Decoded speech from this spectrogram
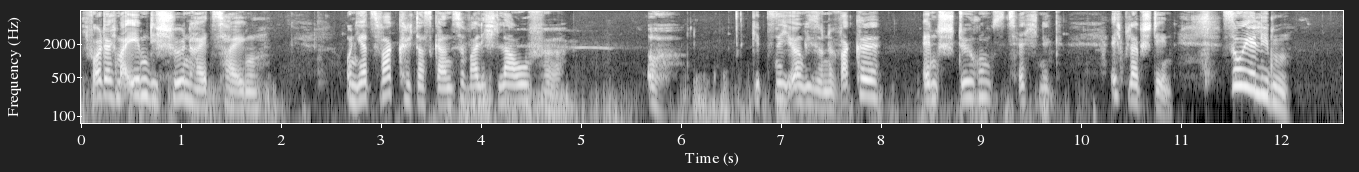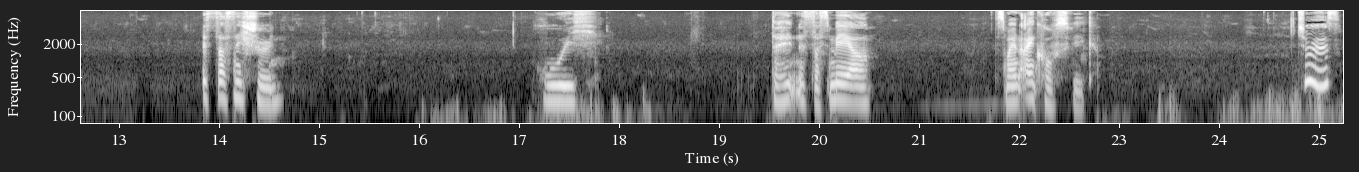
Ich wollte euch mal eben die Schönheit zeigen. Und jetzt wackelt das Ganze, weil ich laufe. Oh. Gibt es nicht irgendwie so eine Wackel-Entstörungstechnik? Ich bleib stehen. So, ihr Lieben. Ist das nicht schön? Ruhig. Da hinten ist das Meer. Das ist mein Einkaufsweg. Tschüss.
